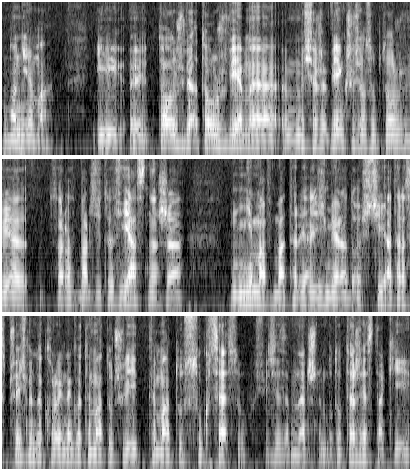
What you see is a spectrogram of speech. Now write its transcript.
No nie ma. I y, to już, to już wiemy, myślę, że większość osób to już wie, coraz bardziej to jest jasne, że nie ma w materializmie radości. A teraz przejdźmy do kolejnego tematu, czyli tematu sukcesu w świecie zewnętrznym, bo to też jest taki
